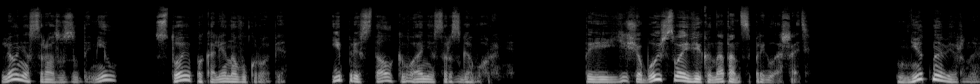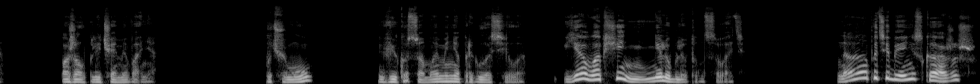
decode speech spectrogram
Леня сразу задымил, стоя по колено в укропе, и пристал к Ване с разговорами. — Ты еще будешь свою Вику на танцы приглашать? — Нет, наверное, — пожал плечами Ваня. Почему? Вика сама меня пригласила. Я вообще не люблю танцевать. А по тебе не скажешь.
